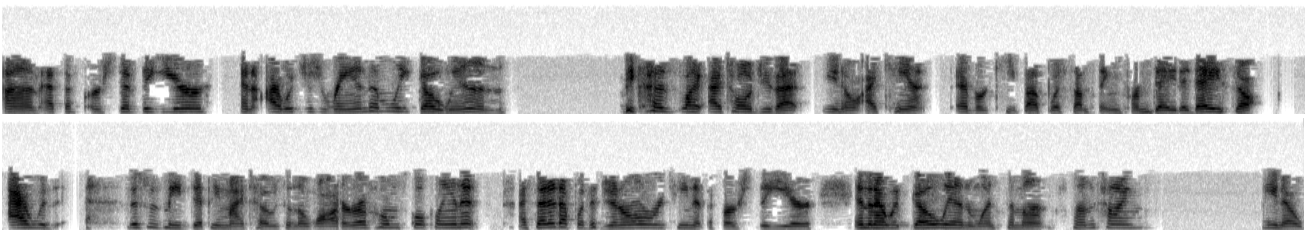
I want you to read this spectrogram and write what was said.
um, at the first of the year, and I would just randomly go in because, like I told you, that you know I can't ever keep up with something from day to day. So I would. This was me dipping my toes in the water of Homeschool Planet. I set it up with a general routine at the first of the year, and then I would go in once a month, sometimes, you know,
